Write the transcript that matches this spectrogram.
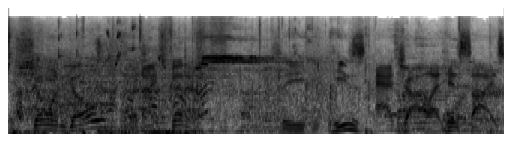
The show and go, and a nice finish. See, he's agile at his size.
